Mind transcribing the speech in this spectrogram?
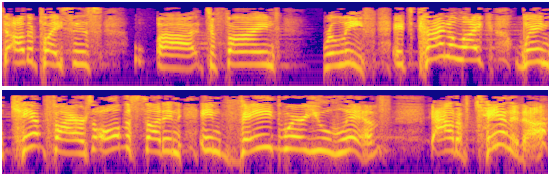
to other places uh, to find relief. It's kind of like when campfires all of a sudden invade where you live out of Canada.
